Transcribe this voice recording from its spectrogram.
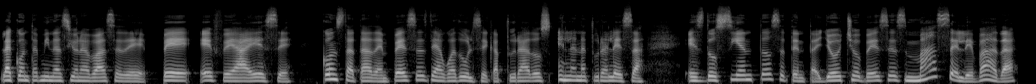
La contaminación a base de PFAS constatada en peces de agua dulce capturados en la naturaleza es 278 veces más elevada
